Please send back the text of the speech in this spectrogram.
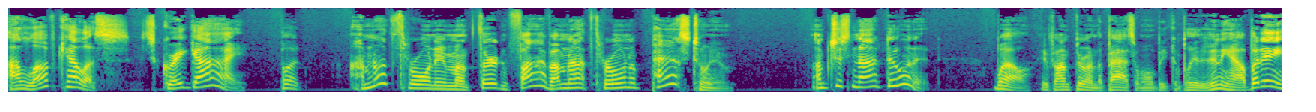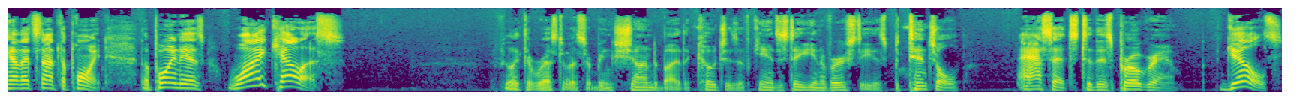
I love Kellis. He's a great guy, but I'm not throwing him on third and five. I'm not throwing a pass to him. I'm just not doing it. Well, if I'm throwing the pass, it won't be completed anyhow. But anyhow, that's not the point. The point is, why Kellis? I feel like the rest of us are being shunned by the coaches of Kansas State University as potential assets to this program. Gills,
